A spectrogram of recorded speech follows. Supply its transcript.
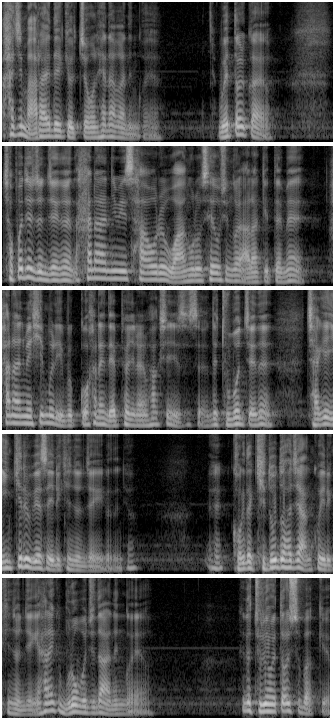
하지 말아야 될 결정을 해 나가는 거예요. 왜 떨까요? 첫 번째 전쟁은 하나님이 사울을 왕으로 세우신 걸 알았기 때문에 하나님의 힘을 입었고 하나님 내 편이라는 확신이 있었어요. 근데 두 번째는 자기 인기를 위해서 일으킨 전쟁이거든요. 예? 거기다 기도도 하지 않고 일으킨 전쟁이 하나님께 물어보지도 않은 거예요. 그러니까 두려움에 떨 수밖에요.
